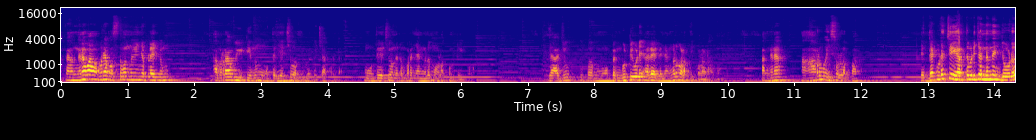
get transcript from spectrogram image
അപ്പം അങ്ങനെ ഒരു ഒരവസ്ഥ വന്നു കഴിഞ്ഞപ്പോഴേക്കും അവരുടെ ആ വീട്ടിൽ നിന്ന് മൂത്ത ചേച്ചി വന്നു വെട്ടിച്ചാക്കൊണ്ട് മൂത്ത ചേച്ചി വന്നിട്ടും പറഞ്ഞ് ഞങ്ങൾ മോളെ കൊണ്ടുപോയിക്കോളാം. രാജു ഇപ്പം പെൺകുട്ടി പെൺകുട്ടിയുടെ അതല്ല ഞങ്ങൾ വളർത്തിക്കൊള്ളാം അങ്ങനെ ആറു വയസ്സുള്ളപ്പ എന്റെ കൂടെ ചേർത്ത് പിടിച്ച എന്റെ നെഞ്ചോട്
